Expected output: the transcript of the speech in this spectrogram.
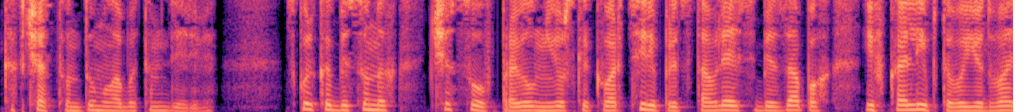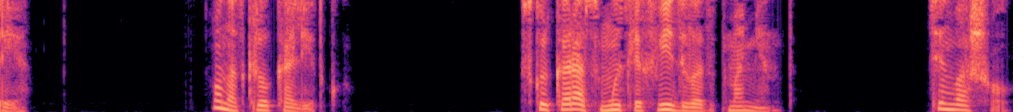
Как часто он думал об этом дереве. Сколько бессонных часов провел в нью-йоркской квартире, представляя себе запах эвкалипта в ее дворе. Он открыл калитку. Сколько раз в мыслях видел этот момент. Тин вошел.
